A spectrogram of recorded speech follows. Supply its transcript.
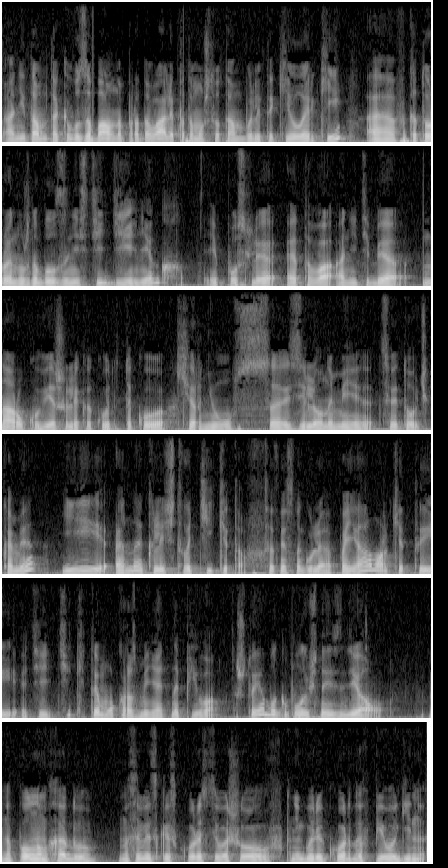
они там так его забавно продавали, потому что там были такие ларьки, э, в которые нужно было занести денег, и после этого они тебе на руку вешали какую-то такую херню с зелеными цветочками, и энное количество тикетов. Соответственно, гуляя по ярмарке, ты эти тикеты мог разменять на пиво, что я благополучно и сделал. На полном ходу на советской скорости вошел в книгу рекордов пива Гиннес.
